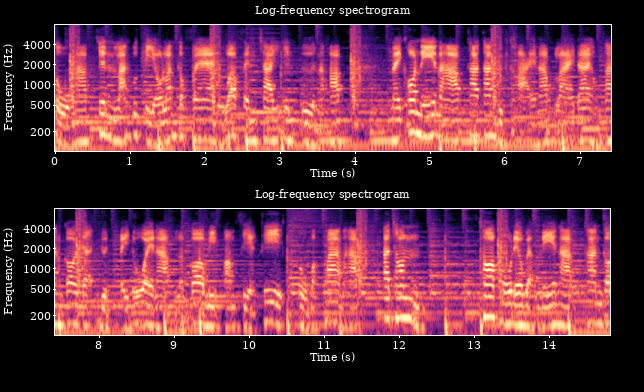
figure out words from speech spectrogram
สูงๆนะครับ เช่น ร้านก๋วยเตี๋ยวร้านกาแฟ หรือว่าแฟรนไชส์อื่นๆนะครับในข้อนี้นะครับถ้าท่านหยุดขายนะครับรายได้ของท่านก็จะหยุดไปด้วยนะครับ แล้วก็มีความเสี่ยงที่สูงมากๆนะครับ ถ้าท่าน ชอบโมเดลแบบนี้นะครับ ท่านก็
